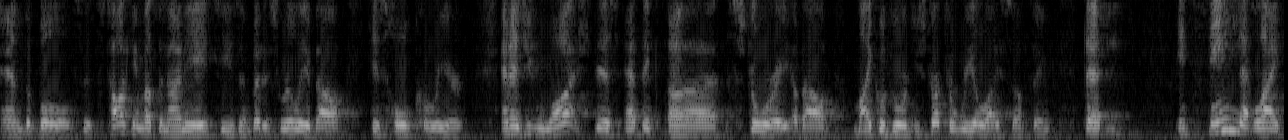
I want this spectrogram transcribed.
and the Bulls. It's talking about the '98 season, but it's really about his whole career. And as you watch this epic uh, story about Michael Jordan, you start to realize something that it seemed that like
